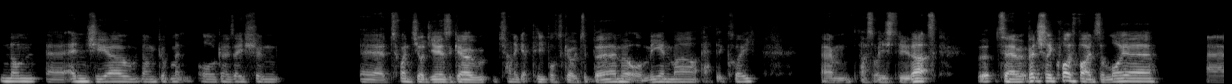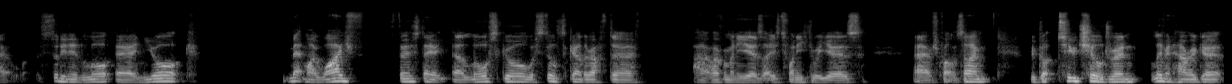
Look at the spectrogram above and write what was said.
non uh, NGO, non-government organization uh, 20 odd years ago, trying to get people to go to Burma or Myanmar ethically. Um, that's what I used to do that. But uh, eventually qualified as a lawyer, uh, studied in law uh, in York, met my wife first day at law school. We're still together after however many years, that is 23 years, uh, which is quite a long time. We've got two children, live in Harrogate.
